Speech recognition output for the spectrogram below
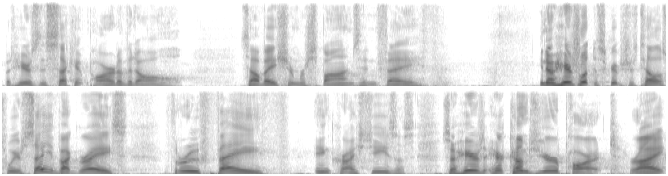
But here's the second part of it all salvation responds in faith. You know, here's what the scriptures tell us we are saved by grace through faith in Christ Jesus. So here's, here comes your part, right?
